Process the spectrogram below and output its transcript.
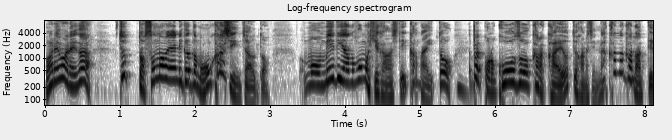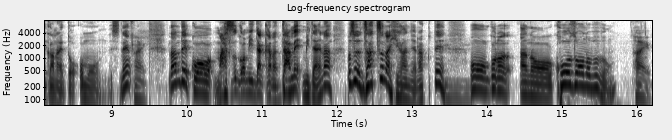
我々がちょっとそのやり方もおかしいんちゃうと。もうメディアの方も批判していかないとやっぱりこの構造から変えようっていう話になかなかなっていかないと思うんですね。はい。なんでこうマスゴミだからダメみたいなまあそういう雑な批判じゃなくて、もうこのあの構造の部分はい。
